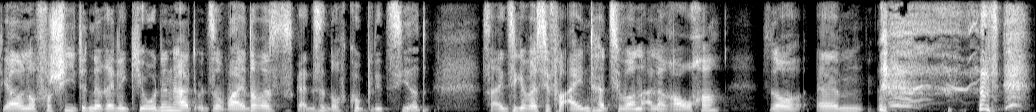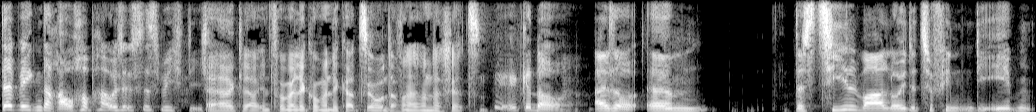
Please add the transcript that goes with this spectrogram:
die auch noch verschiedene Religionen hat und so weiter, was das Ganze noch kompliziert. Das Einzige, was sie vereint hat, sie waren alle Raucher. So, ähm, Wegen der Raucherpause ist es wichtig. Ja, klar, informelle Kommunikation, darf man unterschätzen. Genau. Also, ähm, das Ziel war, Leute zu finden, die eben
